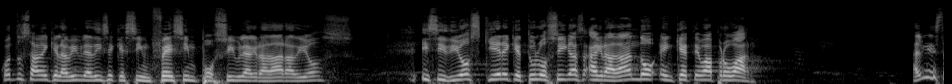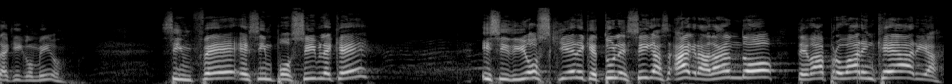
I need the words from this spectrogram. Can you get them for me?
¿Cuántos saben que la Biblia dice que sin fe es imposible agradar a Dios? Y si Dios quiere que tú lo sigas agradando, ¿en qué te va a probar? ¿Alguien está aquí conmigo? Sin fe es imposible que... Y si Dios quiere que tú le sigas agradando, te va a probar en qué área.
